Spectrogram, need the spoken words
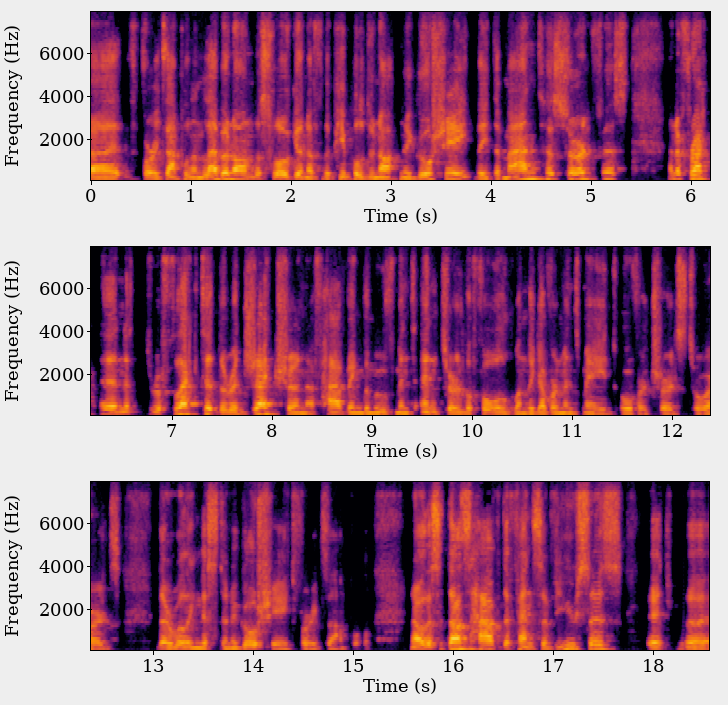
uh, for example, in Lebanon, the slogan of the people do not negotiate, they demand has surfaced, and, and it reflected the rejection of having the movement enter the fold when the government made overtures towards their willingness to negotiate, for example. Now, this does have defensive uses. It, uh,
